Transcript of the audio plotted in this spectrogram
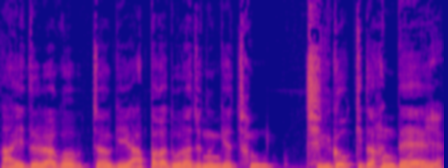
아이들하고 저기 아빠가 놀아주는 게 참 즐겁기도 한데 예.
